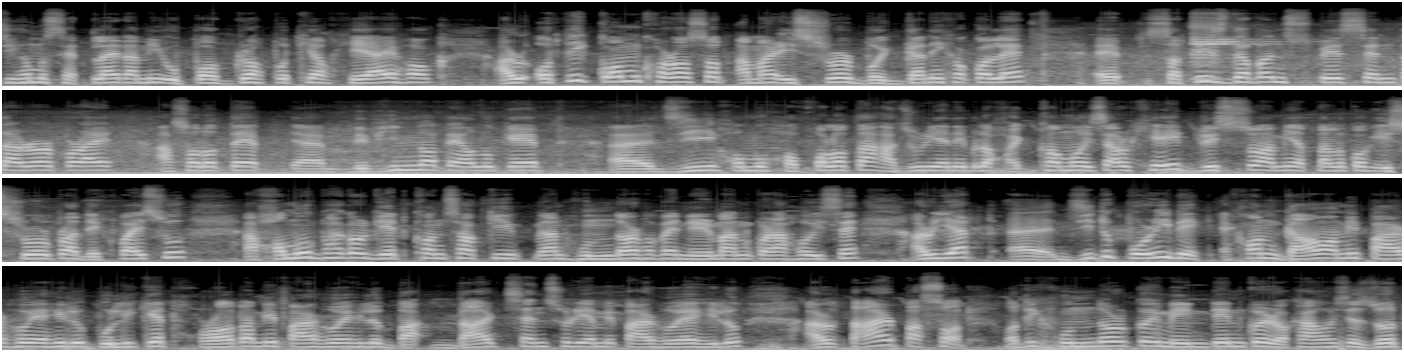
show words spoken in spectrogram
যিসমূহ ছেটেলাইট আমি উপগ্ৰহ পঠিয়াওঁ সেয়াই হওক। আৰু অতি কম খৰচত আমাৰ ইছৰ'ৰ বৈজ্ঞানিকসকলে সতীশ ধাৱান স্পেচ চেণ্টাৰৰ পৰাই আচলতে বিভিন্ন তেওঁলোকে যিসমূহ সফলতা আজৰি আনিবলৈ সক্ষম হৈছে আৰু সেই দৃশ্য আমি আপোনালোকক ইছৰ'ৰ পৰা দেখুৱাইছোঁ। আহ, সন্মুখভাগৰ গেটখন চাওক কিমান সুন্দৰভাৱে নিৰ্মাণ কৰা হৈছে। আৰু ইয়াত যিটো পৰিৱেশ এখন গাঁও আমি পাৰ হৈ আহিলোঁ পুলিকেট হ্ৰদ আমি পাৰ হৈ আহিলোঁ বাৰ্ড চেঞ্চুৰী আমি পাৰ হৈ আহিলোঁ। আৰু তাৰ পাছত অতি সুন্দৰকৈ মেইনটেইন কৰি ৰখা হৈছে য'ত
